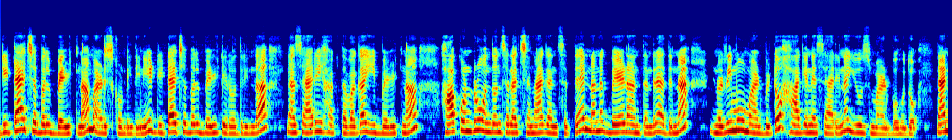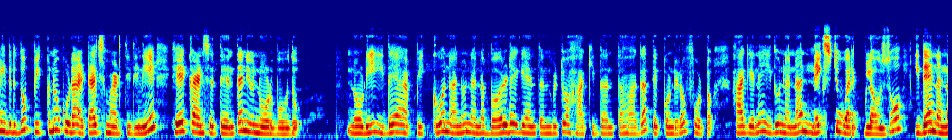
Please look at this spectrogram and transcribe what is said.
ಡಿಟ್ಯಾಚಬಲ್ ಬೆಲ್ಟ್ನ ಮಾಡಿಸ್ಕೊಂಡಿದ್ದೀನಿ ಡಿಟ್ಯಾಚಬಲ್ ಬೆಲ್ಟ್ ಇರೋದ್ರಿಂದ ನಾನು ಸ್ಯಾರಿ ಹಾಕ್ತವಾಗ ಈ ಬೆಲ್ಟ್ನ ಹಾಕೊಂಡ್ರು ಒಂದೊಂದು ಸಲ ಚೆನ್ನಾಗಿ ಅನಿಸುತ್ತೆ. ನನಗೆ ಬೇಡ ಅಂತಂದರೆ ಅದನ್ನು ರಿಮೂವ್ ಮಾಡಿಬಿಟ್ಟು ಹಾಗೆಯೇ ಸ್ಯಾರಿನ ಯೂಸ್ ಮಾಡಬಹುದು. ನಾನು ಇದ್ರದ್ದು ಪಿಕ್ನು ಕೂಡ ಅಟ್ಯಾಚ್ ಮಾಡ್ತಿದ್ದೀನಿ. ಹೇಗೆ ಕಾಣಿಸುತ್ತೆ ಅಂತ ನೀವು ನೋಡಬಹುದು. ನೋಡಿ, ಇದೇ ಆ ಪಿಕ್ಕು ನಾನು ನನ್ನ ಬರ್ಡೇಗೆ ಅಂತಂದ್ಬಿಟ್ಟು ಹಾಕಿದ್ದಂತಹಾಗ ತೆಕ್ಕೊಂಡಿರೋ ಫೋಟೋ. ಹಾಗೆಯೇ ಇದು ನನ್ನ ನೆಕ್ಸ್ಟ್ ವರ್ಕ್ ಬ್ಲೌಸು. ಇದೇ ನನ್ನ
